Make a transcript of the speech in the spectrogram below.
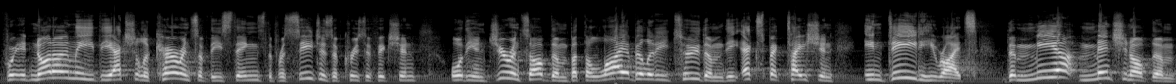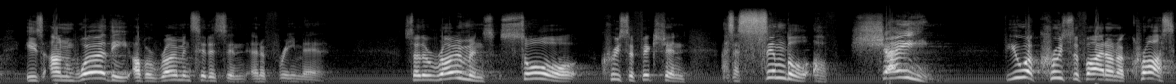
For it not only the actual occurrence of these things, the procedures of crucifixion, or the endurance of them, but the liability to them, the expectation. Indeed, he writes, the mere mention of them is unworthy of a Roman citizen and a free man. So the Romans saw crucifixion as a symbol of shame. If you were crucified on a cross,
